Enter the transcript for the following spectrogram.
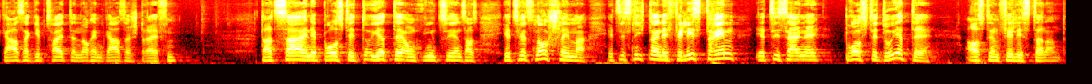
Gaza gibt es heute noch im Gazastreifen. Dort sah eine Prostituierte und ging zu ihr ins Haus. Jetzt wird es noch schlimmer. Jetzt ist nicht nur eine Philisterin, jetzt ist eine Prostituierte aus dem Philisterland.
